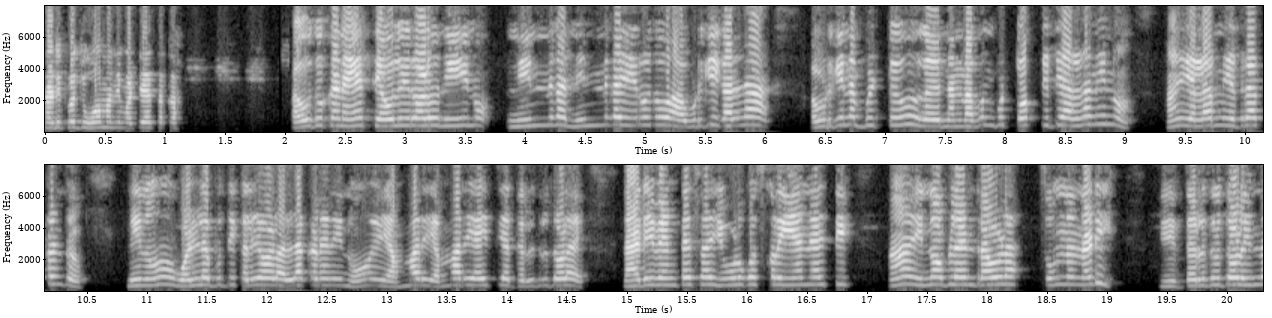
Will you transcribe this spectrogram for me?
ನಡಿ ಪ್ರಜು ಓ ಮನೆ ಮಟ್ಟಿ ಆಯ್ತಕ್ಕ ಹೌದು ಕಣೆ ತೆವಲಿರೋಳು ನೀನು. ನಿನ್ನ ನಿನ್ನ ಇರೋದು ಆ ಹುಡುಗಿಗಲ್ಲ. ಹುಡುಗಿನ ಹುಡ್ಗಿನ ಬಿಟ್ಟು ನನ್ನ ಮಗನ್ ಬಿಟ್ಟು ಹೋಗ್ತಿದ್ಯಾ ಅಲ್ಲ ನೀನು ಎಲ್ಲಾರ್ನು ಎದುರಾಕೊಂಡು. ನೀನು ಒಳ್ಳೆ ಬುದ್ಧಿ ಕಲಿಯೋಳಲ್ಲ ಕಣೆ ನೀನು. ಎಮ್ಮಾರಿ ಎಮ್ಮಾರಿ ಅಮ್ಮಾರಿ ಐತಿ ದರಿದ್ರದೊಳೆ ವೆಂಕಟೇಶ ಇವಳಿಗೋಸ್ಕರ ಏನ್ ಹೇಳ್ತಿ? ಹಾ ಇನ್ನೊಬ್ಳೇನ್ ಅವಳ? ಸುಮ್ನೆ ನಡಿ. ಈ ದರಿದ್ರದೊಳಿಂದ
